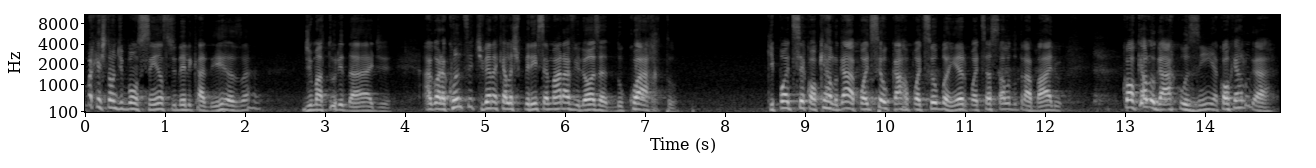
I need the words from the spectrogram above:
Uma questão de bom senso, de delicadeza, de maturidade. Agora, quando você estiver naquela experiência maravilhosa do quarto, que pode ser qualquer lugar, pode ser o carro, pode ser o banheiro, pode ser a sala do trabalho, qualquer lugar, cozinha, qualquer lugar.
